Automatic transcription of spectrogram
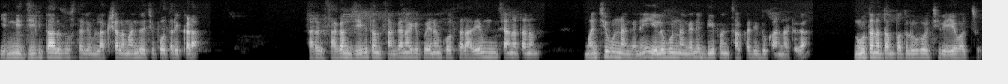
ఎన్ని జీవితాలు చూస్తలేం లక్షల మంది వచ్చిపోతారు ఇక్కడ. సర- సగం జీవితం సంగనాగిపోయినాక వస్తారు. అదేం శానతనం మంచిగా ఉండంగానే ఎలుగుండంగానే దీపం చక్కదిద్దుకు అన్నట్టుగా నూతన దంపతులు కూడా వచ్చి వేయవచ్చు.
